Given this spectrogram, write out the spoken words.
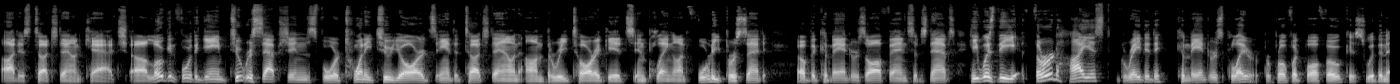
on his touchdown catch. Uh, Logan for the game, two receptions for 22 yards and a touchdown on three targets and playing on 40% of the Commanders' offensive snaps. He was the third highest graded Commanders player for Pro Football Focus with an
